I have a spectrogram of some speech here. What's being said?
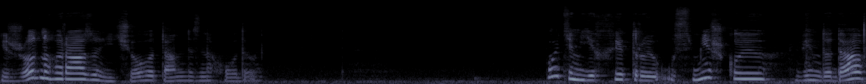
і жодного разу нічого там не знаходили. Потім їх хитрою усмішкою він додав,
